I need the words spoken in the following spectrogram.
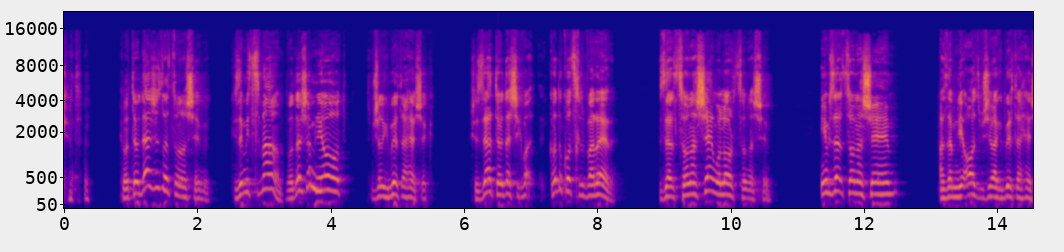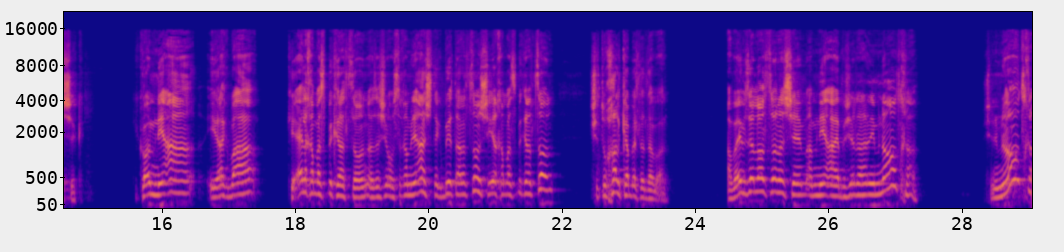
כי אתה יודע שזה רצון השם, כי זה מצווה, אתה יודע שהמניעות זה בשביל להגביר את החשק. כשזה אתה יודע שכבר, קודם כל צריך לברר, זה רצון השם או לא רצון השם? אם זה רצון השם, אז המניעות בשביל להגביר את החשק. כי כל מניעה היא רק באה, כי אין לך מספיק רצון, אז השם עושה לך מניעה שתגביר את הרצון, שיהיה לך מספיק רצון, שתוכל לקבל את הדבר. אבל אם זה לא רצון השם, המניעה היא בשביל למנוע אותך. בשביל למנוע אותך,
